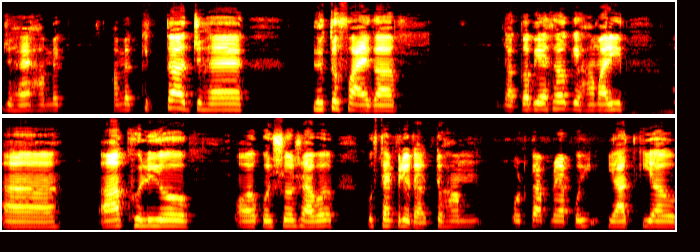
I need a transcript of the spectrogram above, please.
जो है हमें हमें कितना जो है लुत्फ़ आएगा। या कभी ऐसा हो कि हमारी आँख खुली हो और कोई शोर शराब उस टाइम पर होता है। तो हम उठ कर अपने आप को याद किया हो।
